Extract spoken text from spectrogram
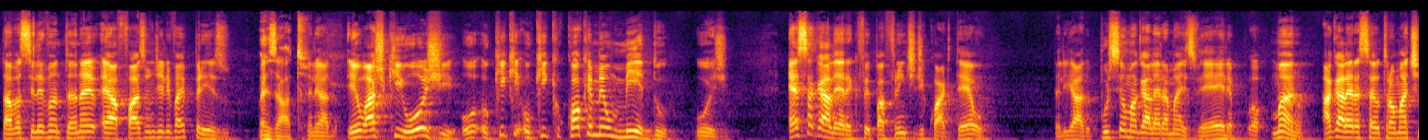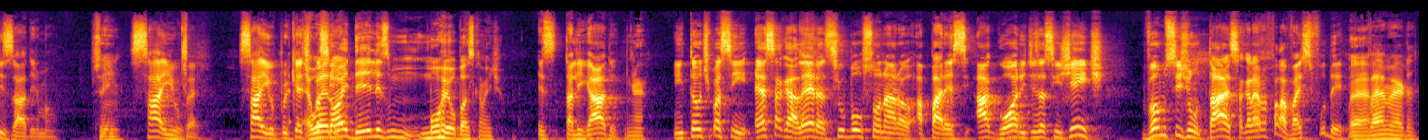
tava se levantando. É é a fase onde ele vai preso. Exato. Tá? Eu acho que hoje, o, o que que- o que, qual que é meu medo hoje? Essa galera que foi pra frente de quartel, tá ligado? Por ser uma galera mais velha, mano, a galera saiu traumatizada, irmão. Sim. Saiu, velho. Saiu, porque É, tipo o assim, herói deles morreu, basicamente. Tá ligado? É. Então, tipo assim, essa galera, se o Bolsonaro aparece agora e diz assim, gente, vamos se juntar, essa galera vai falar, vai se fuder. É. Vai a merda.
